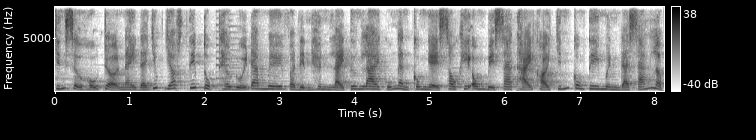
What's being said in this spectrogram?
Chính sự hỗ trợ này đã giúp Jobs tiếp tục theo đuổi đam mê và định hình lại tương lai của ngành công nghệ sau khi ông bị sa thải khỏi chính công ty mình đã sáng lập.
